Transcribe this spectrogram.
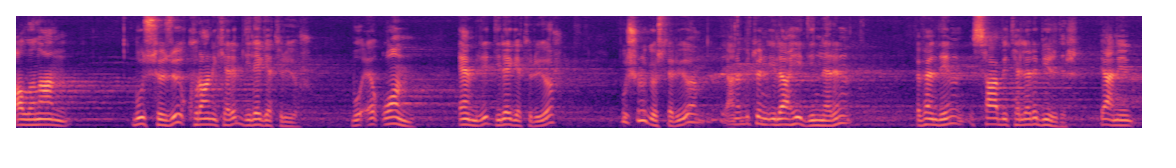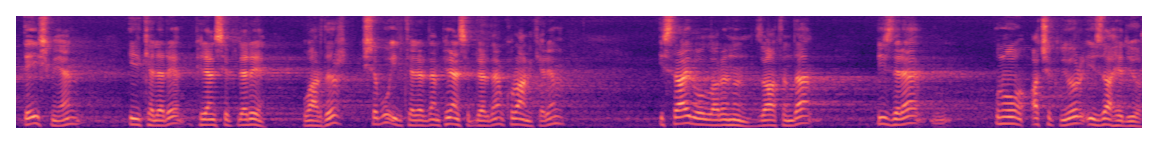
alınan bu sözü Kur'an-ı Kerim dile getiriyor. Bu on emri dile getiriyor. Bu şunu gösteriyor. Yani bütün ilahi dinlerin efendim sabiteleri birdir. Yani değişmeyen ilkeleri, prensipleri vardır. İşte bu ilkelerden, prensiplerden Kur'an-ı Kerim İsrailoğullarının zatında bizlere bunu açıklıyor, izah ediyor.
